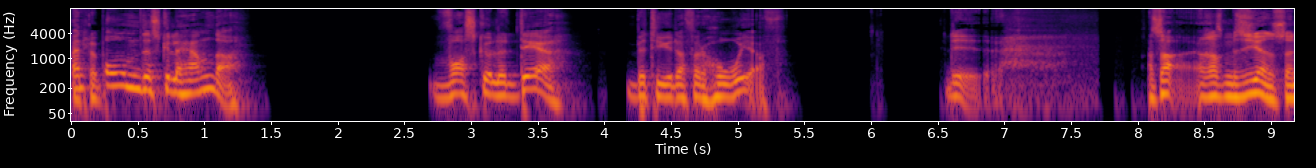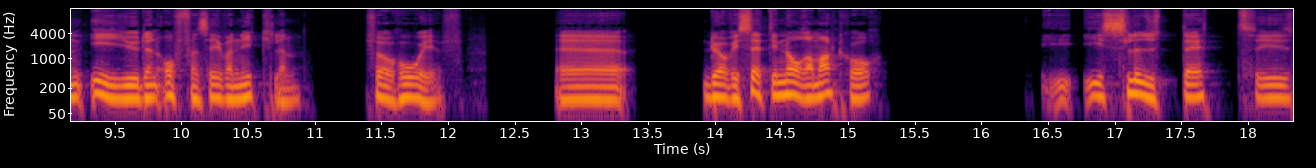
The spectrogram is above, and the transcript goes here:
Men om det skulle hända. Vad skulle det betyda för HIF? Det, alltså, Rasmus Jönsson är ju den offensiva nyckeln för HIF. Eh, det har vi sett i några matcher. I, i slutet, i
